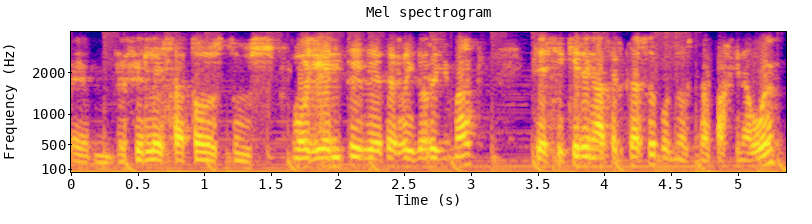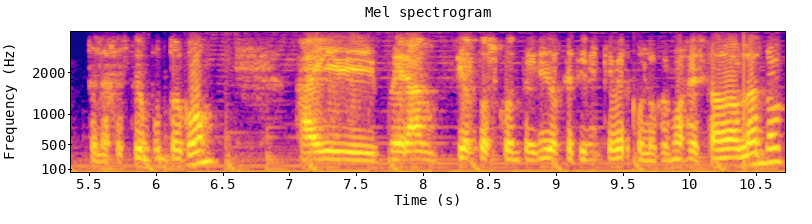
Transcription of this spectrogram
eh, decirles a todos tus oyentes de Territory Mac que si quieren acercarse por nuestra página web, telegestión.com, ahí verán ciertos contenidos que tienen que ver con lo que hemos estado hablando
